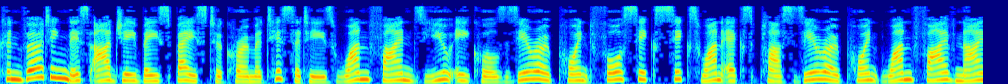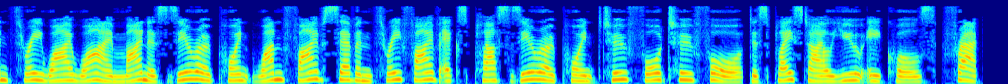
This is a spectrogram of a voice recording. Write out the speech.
Converting this RGB space to chromaticities one finds U equals 0.4661x plus 0.1593yy minus 0.15735x plus 0.2424 display style U equals frac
